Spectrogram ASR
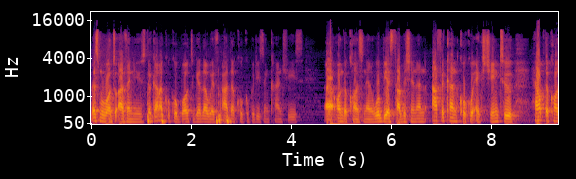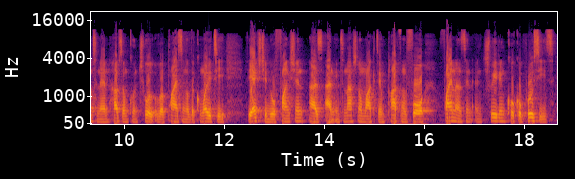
Let's move on to other news. The Ghana Cocoa Board, together with other cocoa producing countries uh, on the continent, will be establishing an African cocoa exchange to help the continent have some control over pricing of the commodity. The exchange will function as an international marketing platform for financing and trading cocoa proceeds.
